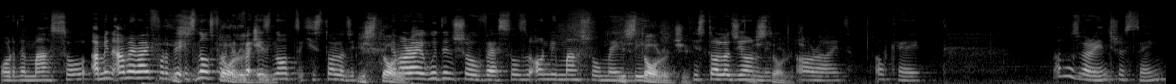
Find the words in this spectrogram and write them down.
or the muscle? I mean, MRI for the it's not for the it's not histology. Histology. MRI wouldn't show vessels, only muscle maybe. Histology. Histology only. Histology. All right. Okay. That was very interesting.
